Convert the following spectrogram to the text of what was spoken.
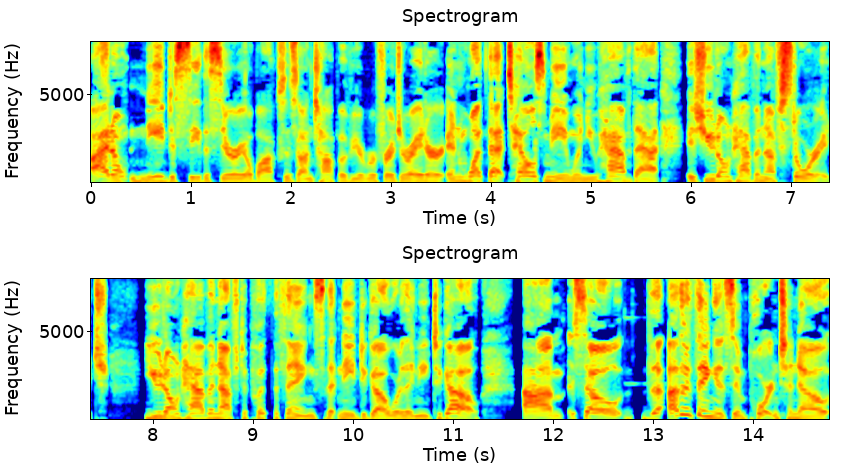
I don't need to see the cereal boxes on top of your refrigerator. And what that tells me when you have that is you don't have enough storage. You don't have enough to put the things that need to go where they need to go. Um, so the other thing that's important to know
